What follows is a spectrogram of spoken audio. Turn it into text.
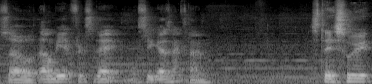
So that'll be it for today. We'll see you guys next time. Stay sweet.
